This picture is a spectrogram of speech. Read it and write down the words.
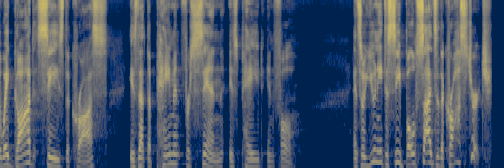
the way God sees the cross is that the payment for sin is paid in full. And so you need to see both sides of the cross, church.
